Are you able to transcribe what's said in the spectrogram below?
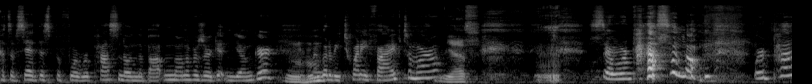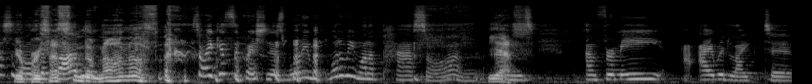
Because I've said this before, we're passing on the baton. None of us are getting younger. I'm going to be 25 tomorrow, Yes, so we're passing on. We're passing you're on persistent the of baton. nothing else. So I guess the question is, what do we, what do we want to pass on? Yes. And, and for me, I would like to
